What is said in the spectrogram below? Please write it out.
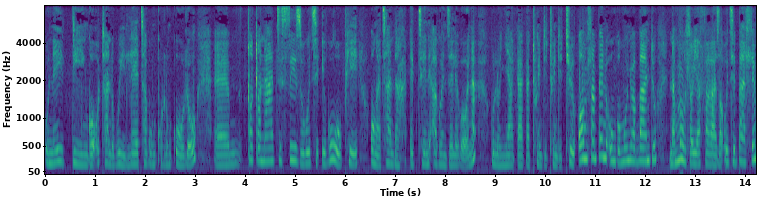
uneyidingo othanda kuyiletha kuNkulunkulu. Em xoxa nathi siza ukuthi ikuphi ongathanda ekutheni akwenzele kona kulonyaka ka2022 omhlampeni ungomunye wabantu namuhla uyafakaza uthi bahle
